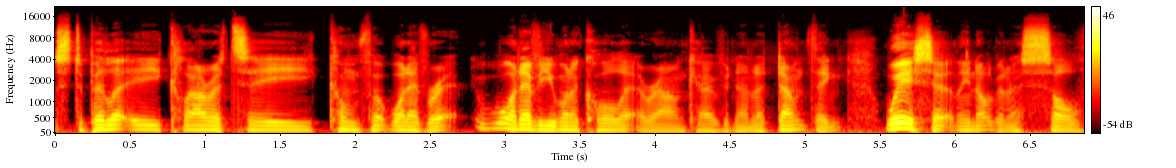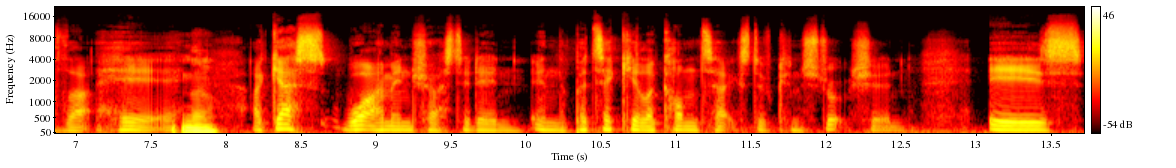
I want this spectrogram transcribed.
stability, clarity, comfort, whatever it, whatever you want to call it around COVID. And I don't think we're certainly not going to solve that here. No. I guess what I'm interested in, in the particular context of construction, is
